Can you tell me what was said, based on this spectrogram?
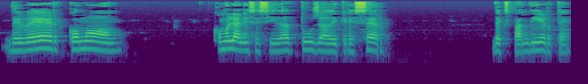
De ver cómo, cómo la necesidad tuya de crecer, de expandirte,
